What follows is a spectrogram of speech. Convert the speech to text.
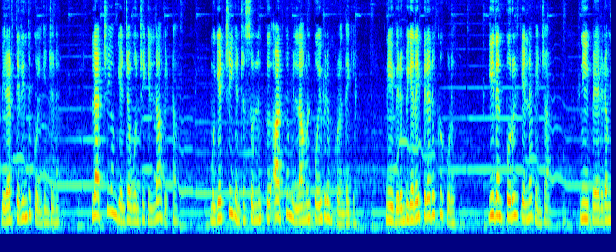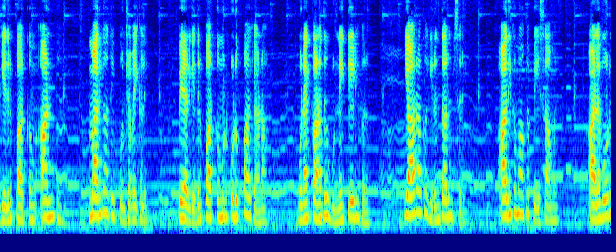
பிறர் தெரிந்து கொள்கின்றனர். லட்சியம் என்ற ஒன்று இல்லாவிட்டால் முயற்சி என்ற சொல்லுக்கு அர்த்தம் இல்லாமல் போய்விடும் குழந்தையே. நீ விரும்பியதை பிறருக்கு கொடு. இதன் பொருள் என்னவென்றால் நீ பிறரிடம் எதிர்பார்க்கும் அன்பு மரியாதை போன்றவைகளை. பிறர் எதிர்பார்க்கும் முன் கொடுப்பாயானால் உனக்கானது உன்னை தேடி வரும். யாராக இருந்தாலும் சரி அதிகமாக பேசாமல் அளவோடு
